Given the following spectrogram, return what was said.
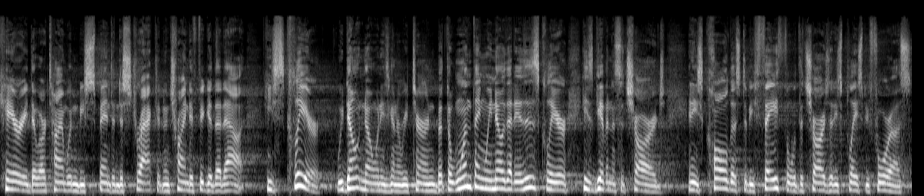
carried, that our time wouldn't be spent and distracted and trying to figure that out. He's clear. We don't know when he's going to return. But the one thing we know that it is clear, he's given us a charge. And he's called us to be faithful with the charge that he's placed before us.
